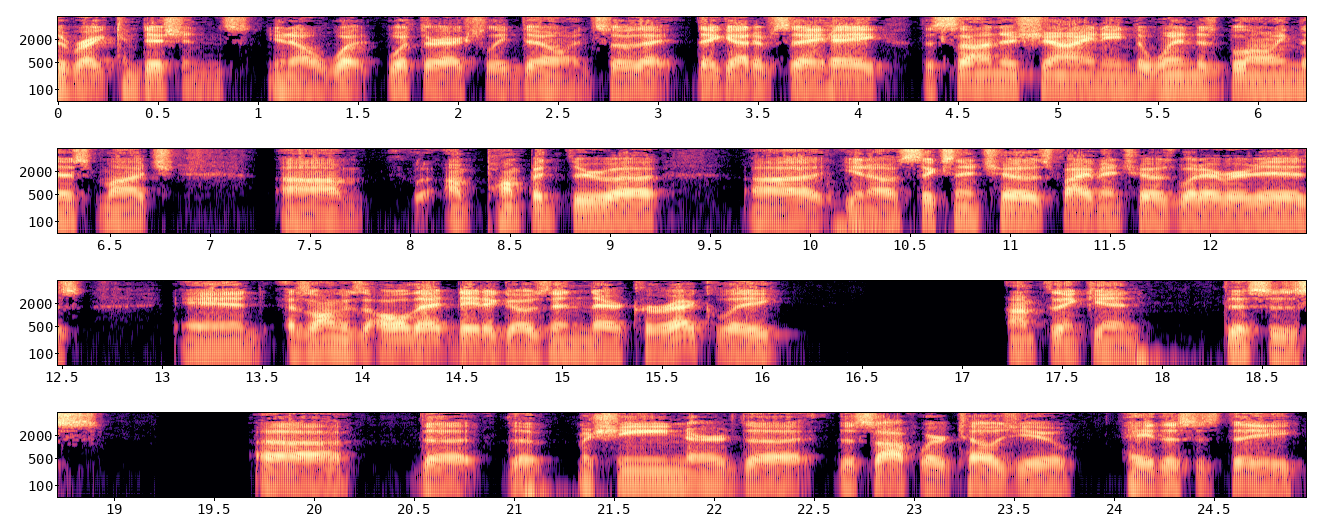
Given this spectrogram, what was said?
the right conditions, you know, what, what they're actually doing. So that they got to say, hey, the sun is shining, the wind is blowing this much. Um, I'm pumping through a, uh, you know, six inch hose, five inch hose, whatever it is. And as long as all that data goes in there correctly, I'm thinking this is uh, the the machine or the the software tells you, hey, this is the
